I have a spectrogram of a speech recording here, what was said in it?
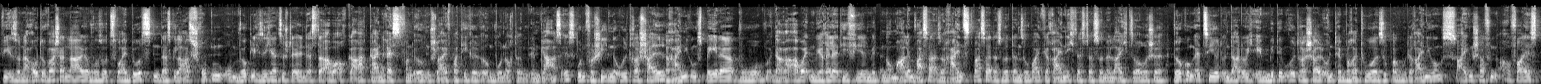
wie in so einer Autowaschanlage, wo so zwei Bürsten das Glas schruppen, um wirklich sicherzustellen, dass da aber auch gar kein Rest von irgendeinem Schleifpartikel irgendwo noch drin im Glas ist. Und verschiedene Ultraschall-Reinigungsbäder, wo da arbeiten wir relativ viel mit normalem Wasser, also Reinstwasser. Das wird dann so weit gereinigt, dass das so eine leicht säurische Wirkung erzielt und dadurch eben mit dem Ultraschall und Temperatur super gute Reinigungseigenschaften aufweist.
